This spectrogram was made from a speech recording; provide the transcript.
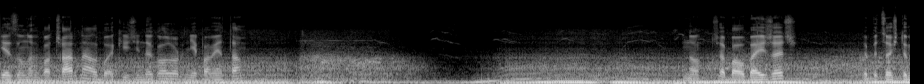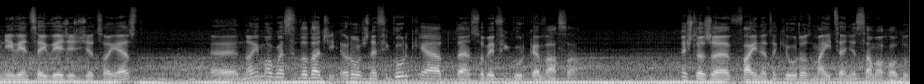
jest ono chyba czarne albo jakiś inny kolor, nie pamiętam. No, trzeba obejrzeć, żeby coś tu mniej więcej wiedzieć, gdzie co jest. E, No i mogłem sobie dodać różne figurki, a ja dodałem sobie figurkę Wasa. Myślę, że fajne takie urozmaicenie samochodu.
